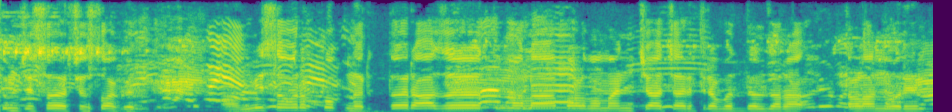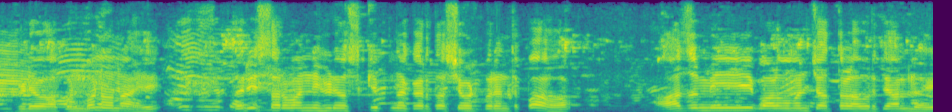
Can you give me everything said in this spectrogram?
तुमचे सहर्ष स्वागत. मी सौरभ कोपनर. तर आज तुम्हाला बाळमामांच्या चारित्र्याबद्दल जरा तळांवरील व्हिडिओ आपण बनवणार आहे. तरी सर्वांनी व्हिडिओ स्किप न करता शेवटपर्यंत पाहा. आज मी बाळमामांच्या तळावरती आलो आहे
